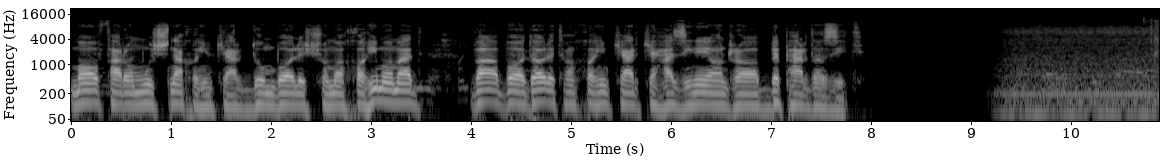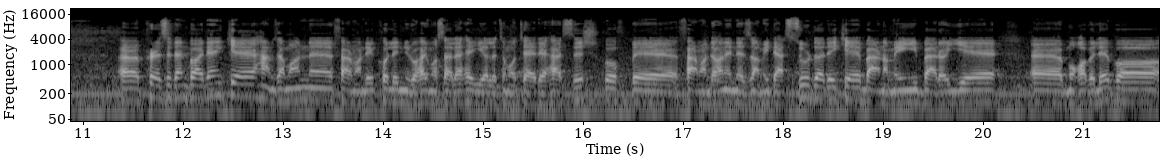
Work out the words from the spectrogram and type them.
ما فراموش نخواهیم کرد. دنبال شما خواهیم آمد و وادارتان خواهیم کرد که هزینه آن را بپردازید. پرزیدنت بایدن که همزمان فرمانده کل نیروهای مسلح ایالات متحده هستش گفت به فرماندهان نظامی دستور داده که برنامه‌ای برای مقابله با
